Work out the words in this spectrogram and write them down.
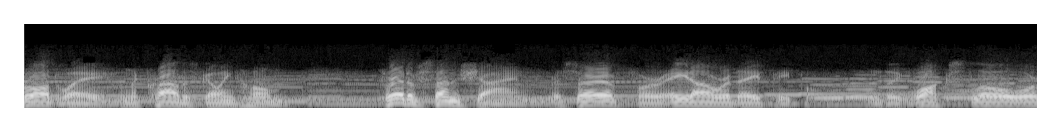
Broadway, when the crowd is going home. Thread of sunshine, reserved for eight hour day people. And they walk slow or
